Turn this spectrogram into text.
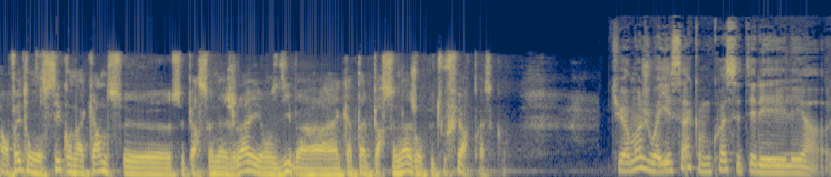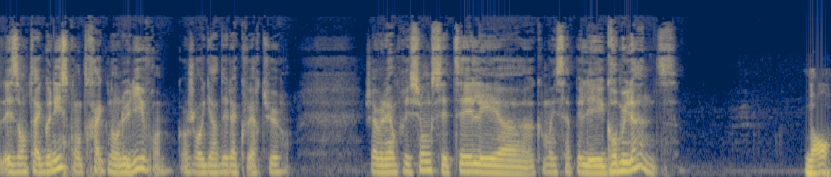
en fait, on sait qu'on incarne ce, ce personnage-là et on se dit, bah, avec un tel personnage, on peut tout faire presque. Tu vois, moi je voyais ça comme quoi c'était les, les, euh, les antagonistes qu'on traque dans le livre quand je regardais la couverture. J'avais l'impression que c'était les euh, comment ils s'appellent les Gromulans. Non,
